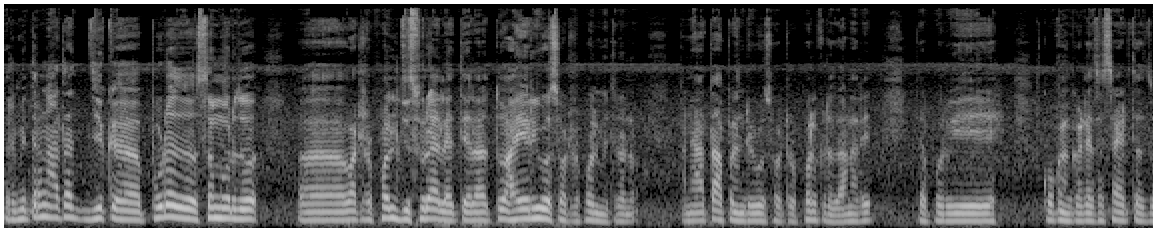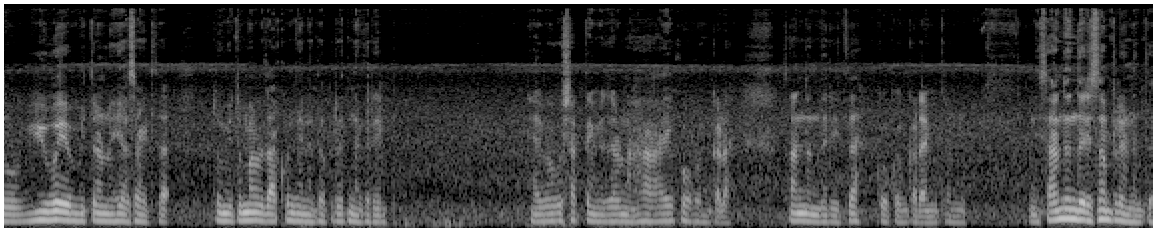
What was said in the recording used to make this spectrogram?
तर मित्रांनो आता जे क- पुढं समोर जो वॉटरफॉल दिसू राहिला आहे त्याला तो आहे रिवर्स वॉटरफॉल मित्रांनो. आणि आता आपण रिवर्स वॉटरफॉलकडे जाणार आहे. त्यापूर्वी कोकणकड्याचा साईडचा जो व्ह्यू आहे मित्रांनो ह्या साईडचा तो मी तुम्हाला दाखवून देण्याचा प्रयत्न करेल. हे बघू शकता मित्रांनो हा आहे कोकणकडा. सांदनदरीचा मित्रांनो. आणि सांदनदरी संपल्यानंतर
